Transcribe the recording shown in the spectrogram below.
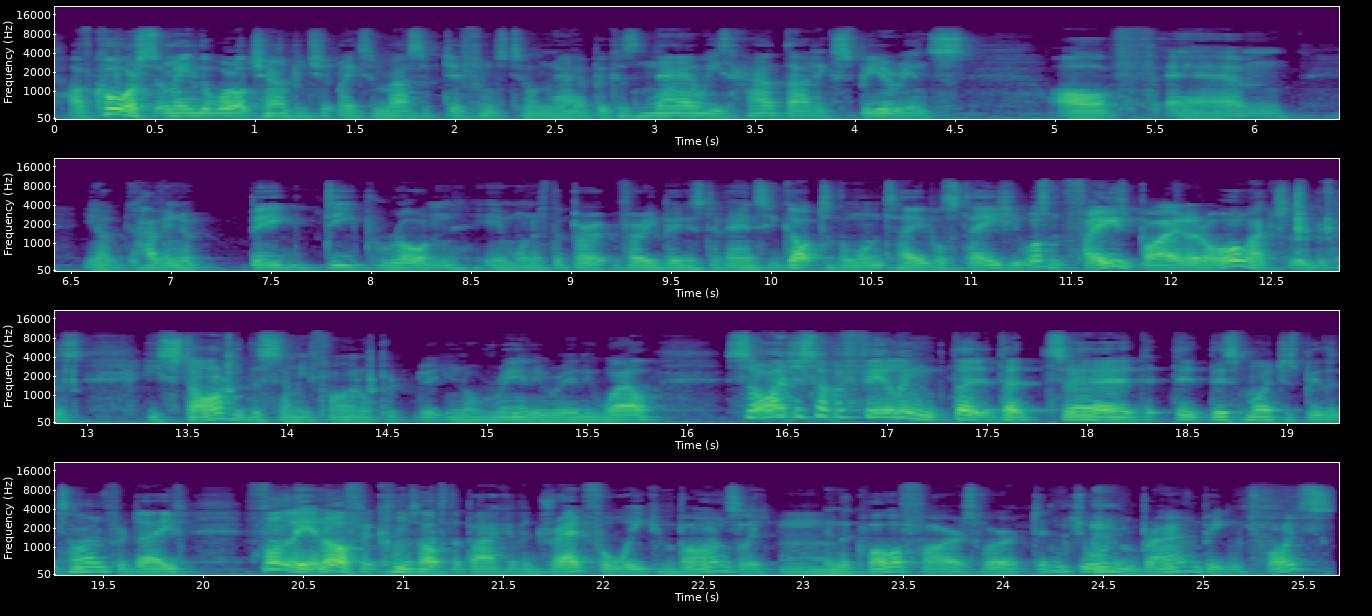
of course, I mean, the World Championship makes a massive difference to him now because now he's had that experience of, um, you know, having a big, deep run in one of the very biggest events. He got to the one table stage. He wasn't phased by it at all, actually, because he started the semi final, you know, really, really well. So I just have a feeling that that, uh, th- th- this might just be the time for Dave. Funnily enough, it comes off the back of a dreadful week in Barnsley in the qualifiers, where didn't Jordan Brown beat him twice?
